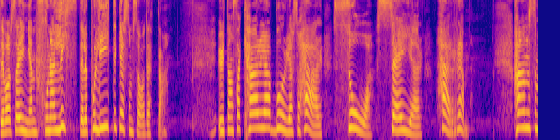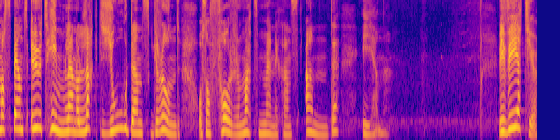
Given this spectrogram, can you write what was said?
Det var alltså ingen journalist eller politiker som sa detta. Utan Sakarja börjar så här, så säger Herren. Han som har spänt ut himlen och lagt jordens grund och som format människans ande i henne. Vi vet ju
